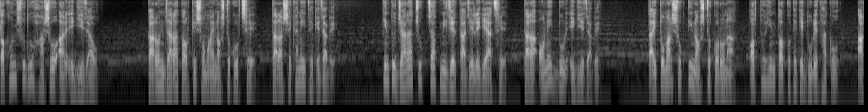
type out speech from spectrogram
তখন শুধু হাসো আর এগিয়ে যাও। কারণ যারা তর্কে সময় নষ্ট করছে, তারা সেখানেই থেকে যাবে। কিন্তু যারা চুপচাপ নিজের কাজে লেগে আছে, তারা অনেক দূর এগিয়ে যাবে। তাই তোমার শক্তি নষ্ট করো না, অর্থহীন তর্ক থেকে দূরে থাকো আর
